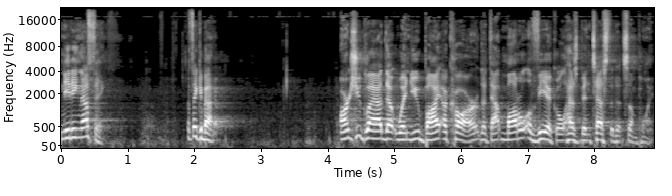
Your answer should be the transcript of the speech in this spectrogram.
needing nothing. Now think about it. Aren't you glad that when you buy a car that that model of vehicle has been tested at some point?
